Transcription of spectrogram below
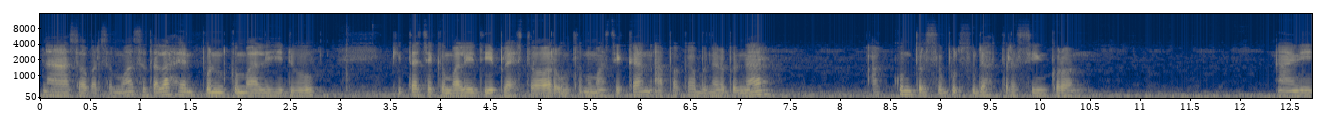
Nah, sobat semua, setelah handphone kembali hidup, kita cek kembali di Play Store untuk memastikan apakah benar-benar akun tersebut sudah tersinkron. Nah, ini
